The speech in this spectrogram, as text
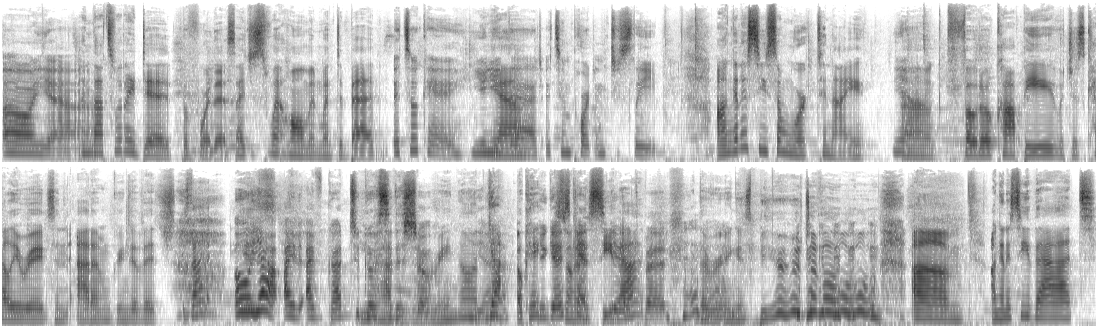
Oh yeah. And that's what I did before this. I just went home and went to bed. it's okay. You need Yeah. that. It's important to sleep. I'm going to see some work tonight. Yeah. Uh, photocopy, which is Kelly Riggs and Adam Grinovich. Is that? Oh his- yeah, I've, I've got to You go see his show. ring on? Yeah, okay, You guys so I'm can't see see, that. it, but the ring is beautiful. um, I'm gonna see that.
